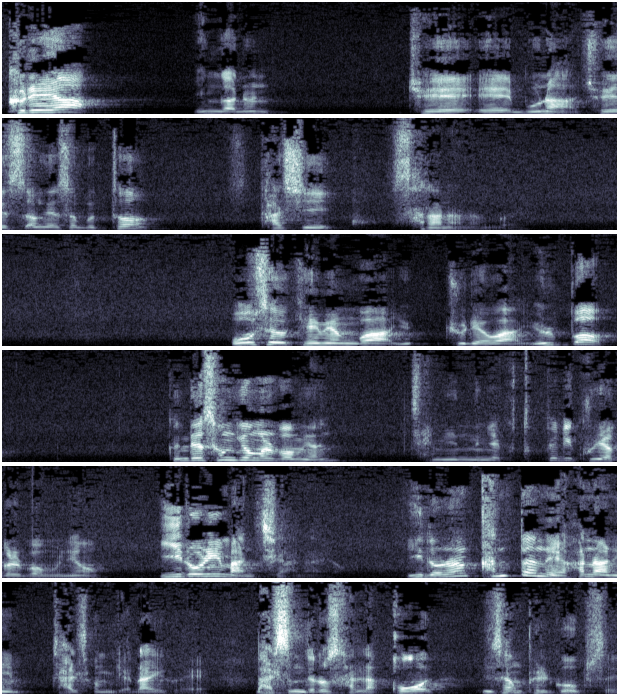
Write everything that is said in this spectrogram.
그래야 인간은 죄의 문화, 죄성에서부터 다시 살아나는 거예요. 오세의 계명과 규례와 율법. 근데 성경을 보면 재미있는 게 특별히 구약을 보면요. 이론이 많지 않아요. 이론은 간단해. 하나님 잘 섬겨라 이거예요. 말씀대로 살라. 그거 이상 별거 없어요.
